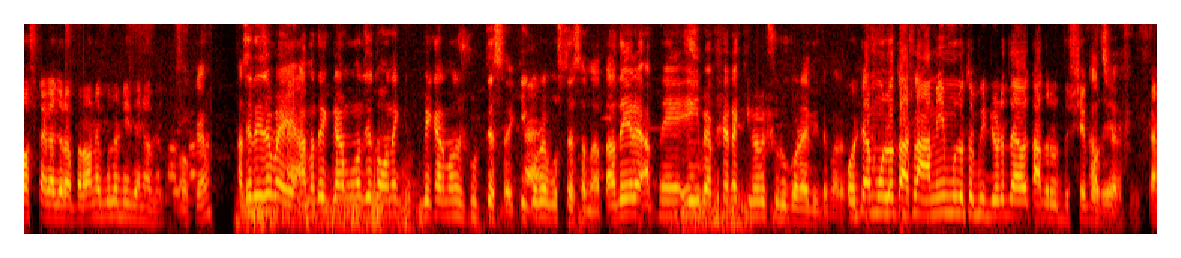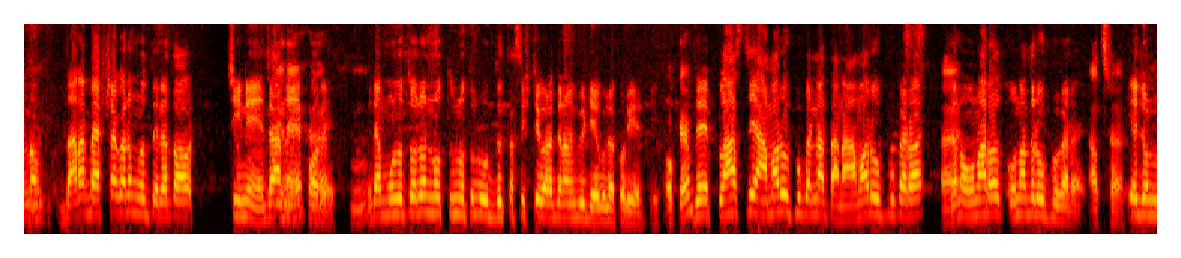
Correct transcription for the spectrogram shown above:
দশ টাকা জোড়া পর অনেকগুলো ডিজাইন হবে। ওকে আচ্ছা নিজা ভাই হ্যাঁ। আমাদের গ্রামগঞ্জে তো অনেক বেকার মানুষ ঘুরতেছে কি করবে বুঝতেছে না? তাদের আপনি এই ব্যবসাটা কীভাবে শুরু করে দিতে পারবেন? ওটা মূলত আসলে আমি মূলত ভিডিওটা দেওয়া তাদের উদ্দেশ্যে করি আচ্ছা। আর কি। কারণ যারা ব্যবসা করে মূলত এরা তো চিনে জানে করে। হ্যাঁ, এটা মূলত হলো নতুন নতুন উদ্যোক্তা সৃষ্টি করার জন্য আমি ভিডিও গুলো করি আর কি। যে প্লাস যে আমার উপকার না তা না আমার উপকার হয় হ্যাঁ। যেন ওনারও ওনাদের উপকার হয়। আচ্ছা। এই জন্য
